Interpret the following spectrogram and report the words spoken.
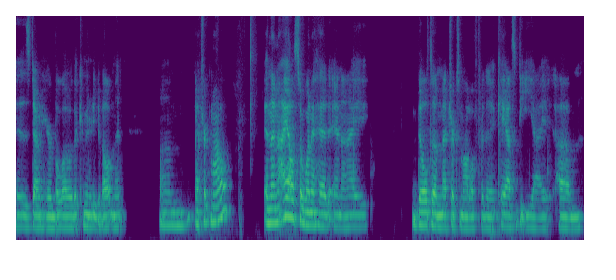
is down here below the community development um, metric model. And then I also went ahead and I built a metrics model for the CHAOSS DEI um,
